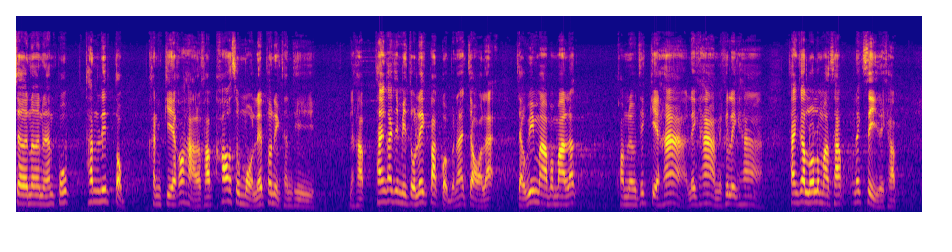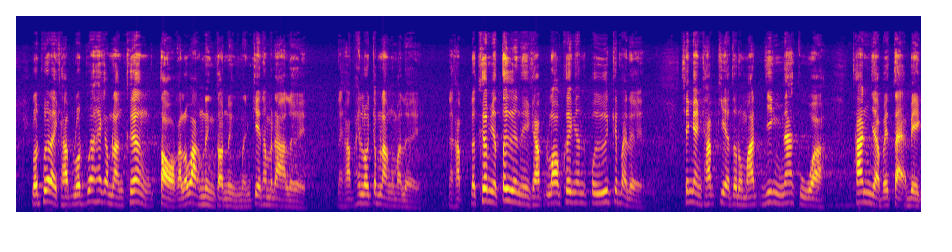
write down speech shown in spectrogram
เจอเนินนั้นปุ๊บท่านรีบตบคันเกียร์เข้าหาแล้วครับเข้าสู่โหมดเลฟโทนิกทันทีนะครับท่านก็จะมีตัวเลขปรากฏบนหน้าจอแล้วจากวิ่งมาประมาณแล้วความเร็วที่เกียร์5เลข5มันขึ้นเลข 5 ท่านก็ลดลงมาสักเลข4เลยครับลดเพื่ออะไรครับลดเพื่อให้กำลังเครื่องต่อกันระหว่าง1ต่อ1เหมือนเกียร์ธรรมดาเลยนะครับให้ลดกำลังลงมาเลยนะครับแล้วเครื่องจะตื้นนี่ครับรอบเครื่องจะปื๊ดขึ้นไปเลย เช่นกันครับเกียร์อัตโนมัติยิ่งน่ากลัว ท่านอย่าไปแตะเบรก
